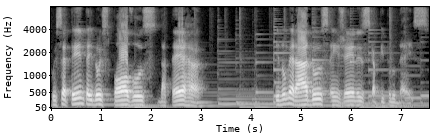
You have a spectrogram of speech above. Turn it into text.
os 72 povos da terra, enumerados em Gênesis capítulo 10.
